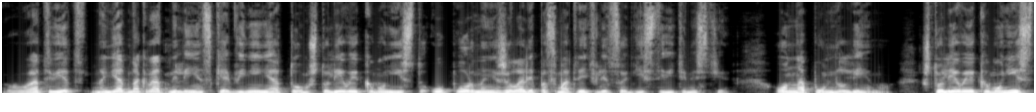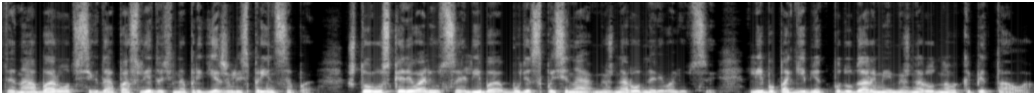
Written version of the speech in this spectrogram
В ответ на неоднократные ленинские обвинения о том, что левые коммунисты упорно не желали посмотреть в лицо действительности, он напомнил Ленину, что левые коммунисты, наоборот, всегда последовательно придерживались принципа, что русская революция либо будет спасена международной революцией, либо погибнет под ударами международного капитала.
